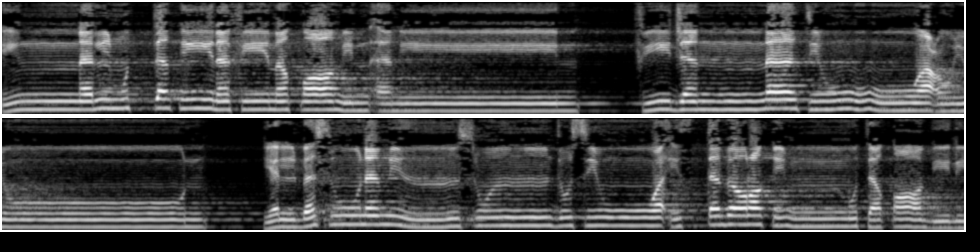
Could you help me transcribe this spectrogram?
إِنَّ الْمُتَّقِينَ فِي مَقَامٍ أَمِينٍ فِي جَنَّاتٍ وَعُيُونٍ يَلْبَسُونَ مِن سُندُسٍ وَإِسْتَبْرَقٍ مُتَقَابِلِينَ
